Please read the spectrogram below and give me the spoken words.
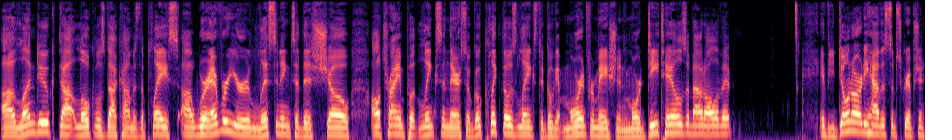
Uh, lunduke.locals.com is the place. Uh, wherever you're listening to this show, I'll try and put links in there. So go click those links to go get more information and more details about all of it. If you don't already have the subscription,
